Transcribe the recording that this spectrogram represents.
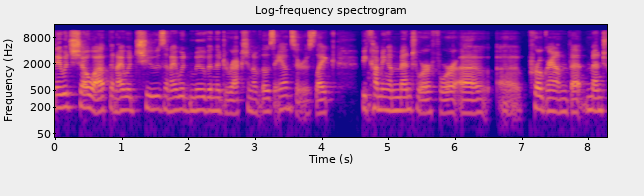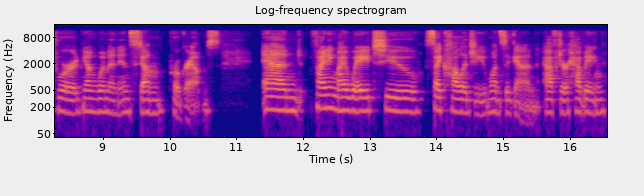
they would show up and I would choose and I would move in the direction of those answers, like becoming a mentor for a, a program that mentored young women in STEM programs. And finding my way to psychology once again after having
